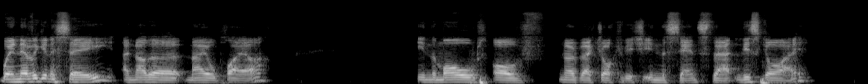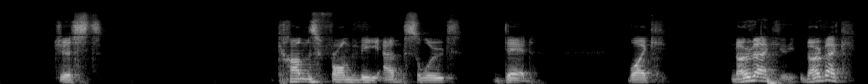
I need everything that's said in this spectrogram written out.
we're never going to see another male player in the mold of Novak Djokovic in the sense that this guy just comes from the absolute dead. Like Novak, Novak,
